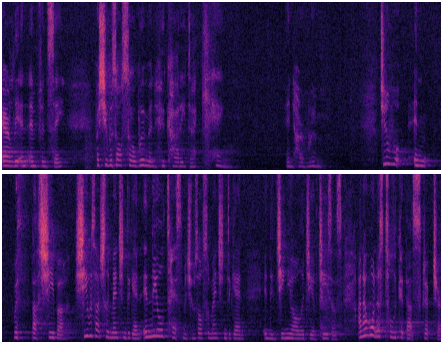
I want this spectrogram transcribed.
early in infancy, but she was also a woman who carried a king in her womb. Do you know what? In, with Bathsheba, she was actually mentioned again in the Old Testament, she was also mentioned again in the genealogy of Jesus. And I want us to look at that scripture.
